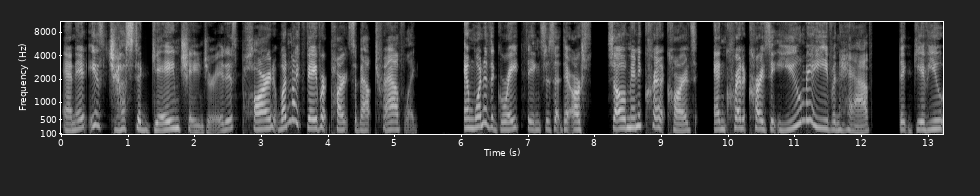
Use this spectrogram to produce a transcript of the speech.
And it is just a game changer. It is part, one of my favorite parts about traveling. And one of the great things is that there are so many credit cards and credit cards that you may even have that give you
